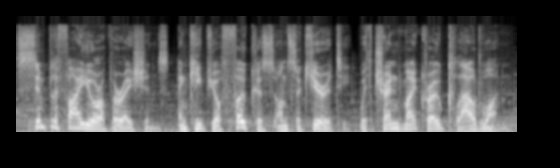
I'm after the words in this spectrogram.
Simplify your operations and keep your focus on security with Trend Micro Cloud One.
